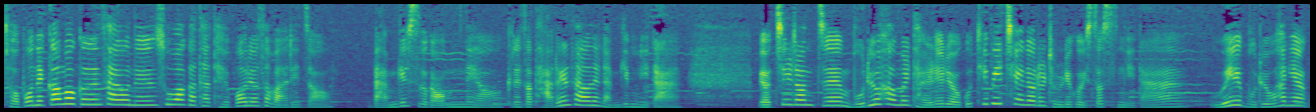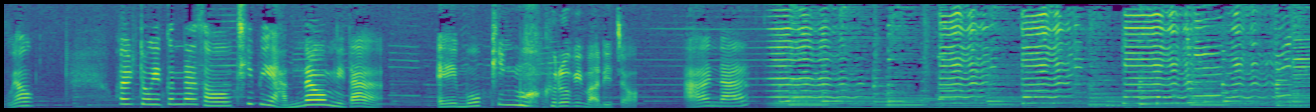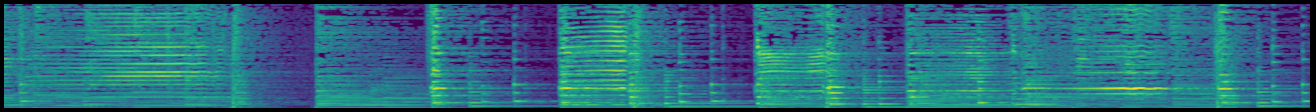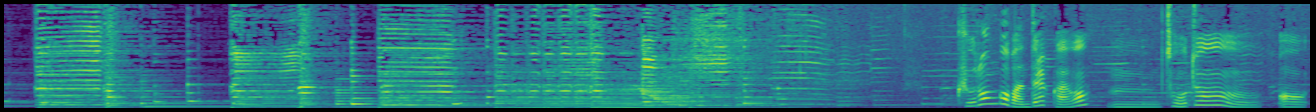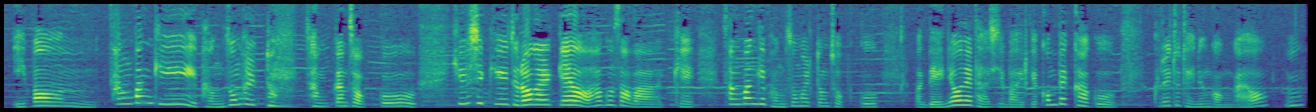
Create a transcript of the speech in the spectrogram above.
저번에 까먹은 사연은 소화가 다 돼버려서 말이죠. 남길 수가 없네요. 그래서 다른 사연을 남깁니다. 며칠 전쯤 무료함을 달래려고 TV 채널을 돌리고 있었습니다. 왜 무료하냐고요? 활동이 끝나서 TV에 안 나옵니다. 에모, 핑모 그룹이 말이죠. 아, 나. 만들까요? 음, 저도, 어, 이번 상반기 방송 활동 잠깐 접고 휴식기 들어갈게요 하고서 막 이렇게 상반기 방송 활동 접고 막 내년에 다시 막 이렇게 컴백하고 그래도 되는 건가요? 응?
